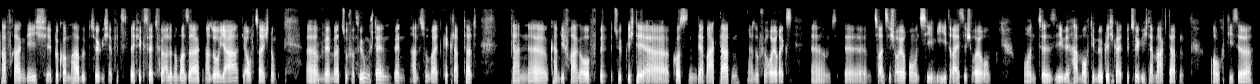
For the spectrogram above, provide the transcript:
paar Fragen, die ich bekommen habe bezüglich FXZ für alle nochmal sagen. Also ja, die Aufzeichnung äh, werden wir zur Verfügung stellen, wenn alles soweit geklappt hat. Dann äh, kam die Frage auf bezüglich der Kosten der Marktdaten, also für Eurex äh, 20 Euro und CMI 30 Euro. Und äh, Sie haben auch die Möglichkeit bezüglich der Marktdaten auch diese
